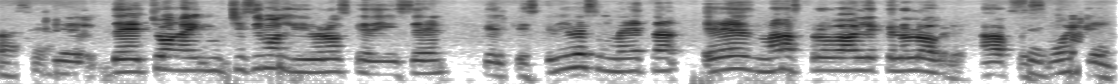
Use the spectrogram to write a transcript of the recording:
así eh, de hecho, hay muchísimos libros que dicen que el que escribe su meta es más probable que lo logre. Ah, pues muy bien.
